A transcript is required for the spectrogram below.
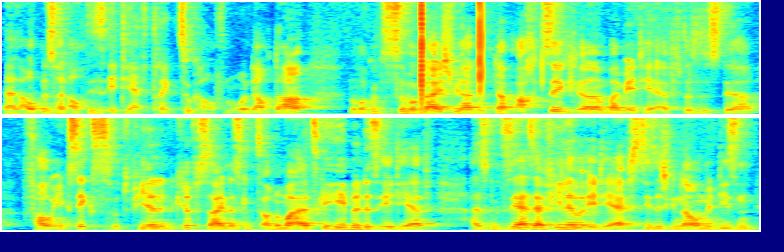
Erlaubnis hat, auch dieses ETF direkt zu kaufen. Und auch da nochmal kurz zum Vergleich, wir hatten knapp 80 ähm, beim ETF, das ist der VXX, wird vielen ein Begriff sein, das gibt es auch nochmal als gehebeltes ETF. Also es gibt sehr, sehr viele ETFs, die sich genau mit diesen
